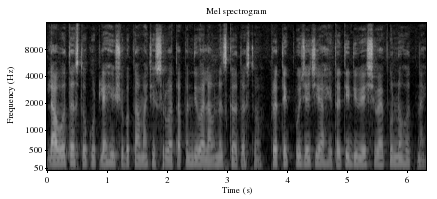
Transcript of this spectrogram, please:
लावत असतो कुठल्याही शुभ कामाची सुरुवात आपण दिवा लावूनच करत असतो. प्रत्येक पूजा जी आहे तर ती दिव्याशिवाय पूर्ण होत नाही.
